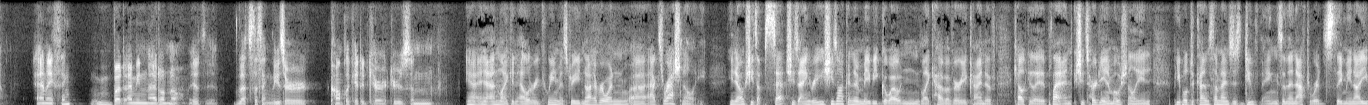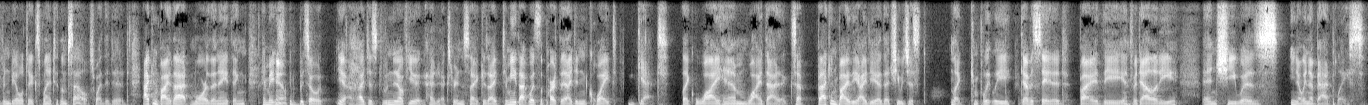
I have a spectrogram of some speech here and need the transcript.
And I think but I mean, I don't know. It, that's the thing. These are complicated characters and Yeah, and unlike an Ellery Queen mystery, not everyone uh, acts rationally. You know, she's upset, she's angry. She's not going to maybe go out and like have a very kind of calculated plan. She's hurting emotionally, and people just kind of sometimes just do things, and then afterwards they may not even be able to explain it to themselves why they did. it. I can hmm. buy that more than anything. It makes Yeah. so yeah. I just didn't know if you had extra insight because I to me that was the part that I didn't quite get. Like why him, why that? Except back and buy the idea that she was just like completely devastated by the infidelity and she was you know in a bad place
